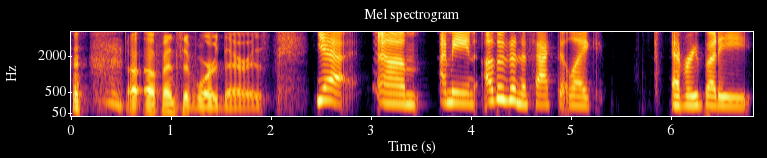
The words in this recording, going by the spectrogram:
offensive word there is. Yeah, um, I mean, other than the fact that like everybody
